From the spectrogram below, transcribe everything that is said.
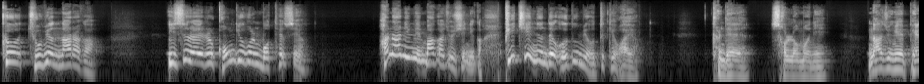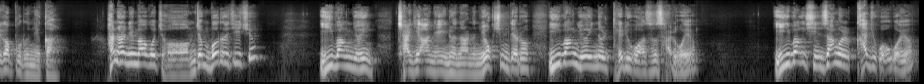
그 주변 나라가 이스라엘을 공격을 못했어요. 하나님이 막아주시니까 빛이 있는데 어둠이 어떻게 와요? 그런데 솔로몬이 나중에 배가 부르니까 하나님하고 점점 멀어지죠. 이방 여인, 자기 안에 일어나는 욕심대로 이방 여인을 데리고 와서 살고요. 이방 신상을 가지고 오고요.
